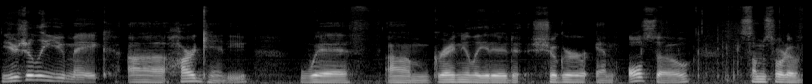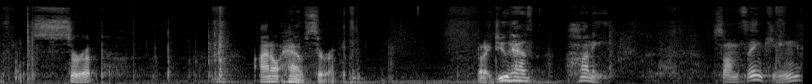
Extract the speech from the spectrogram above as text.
Usually you make uh, hard candy with um, granulated sugar and also some sort of syrup. I don't have syrup, but I do have honey. So I'm thinking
